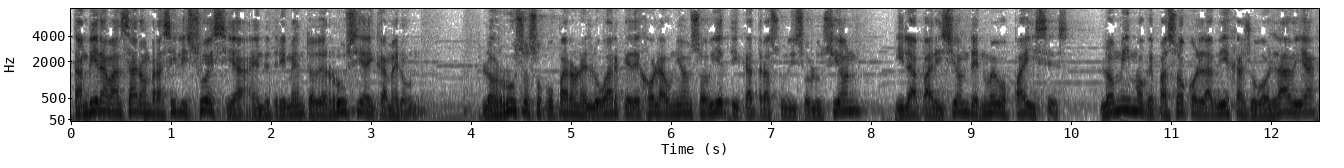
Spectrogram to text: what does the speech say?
También avanzaron Brasil y Suecia en detrimento de Rusia y Camerún. Los rusos ocuparon el lugar que dejó la Unión Soviética tras su disolución y la aparición de nuevos países, lo mismo que pasó con la vieja Yugoslavia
